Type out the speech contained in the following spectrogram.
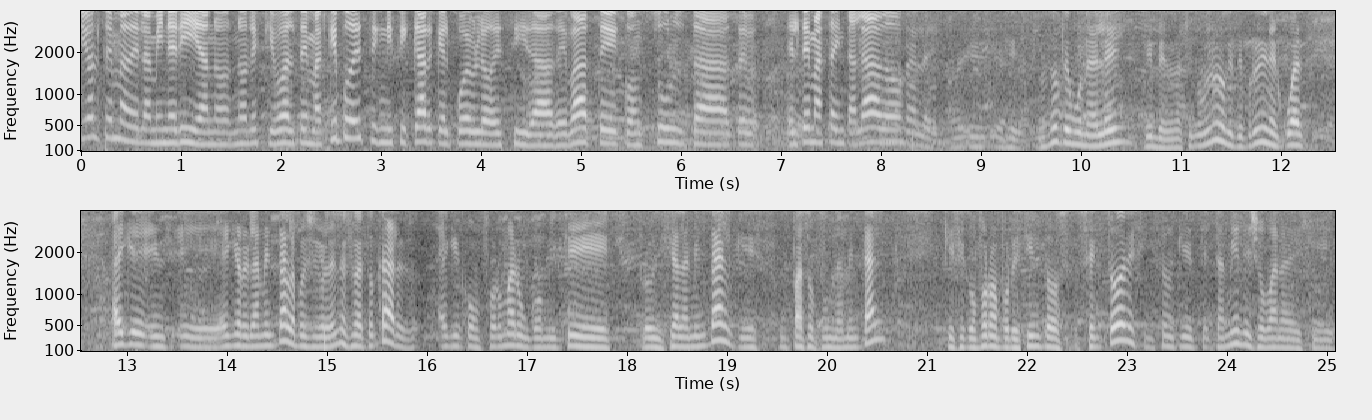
refirió al tema de la minería, no, no le esquivó al tema. ¿Qué puede significar que el pueblo decida? ¿Debate, consulta? ¿El tema está instalado? Una ley. Nosotros tenemos una ley, primero, la 5001, que te prohíbe en el cual hay que, eh, hay que reglamentar la posición de la ley, no se va a tocar. Hay que conformar un comité provincial ambiental, que es un paso fundamental, que se conforma por distintos sectores y son que también ellos van a decidir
